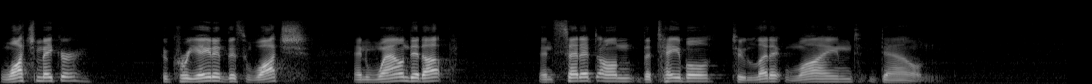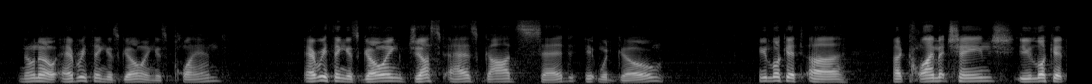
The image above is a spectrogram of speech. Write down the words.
watchmaker who created this watch and wound it up and set it on the table to let it wind down. No, no, everything is going as planned. Everything is going just as God said it would go. You look at, uh, at climate change, you look at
